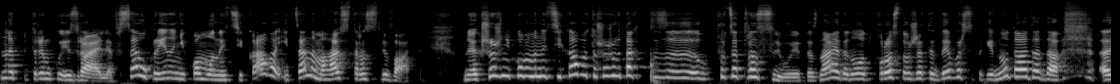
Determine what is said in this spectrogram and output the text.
на підтримку Ізраїля. Все Україна нікому не цікава, і це намагаються транслювати. Ну, якщо ж нікому не цікаво, то що ж ви так е, про це транслюєте? Знаєте, ну от просто вже ти дивишся, такий, ну да, да, да.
